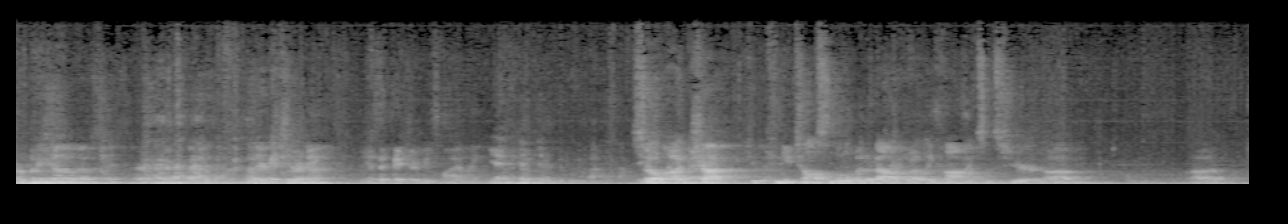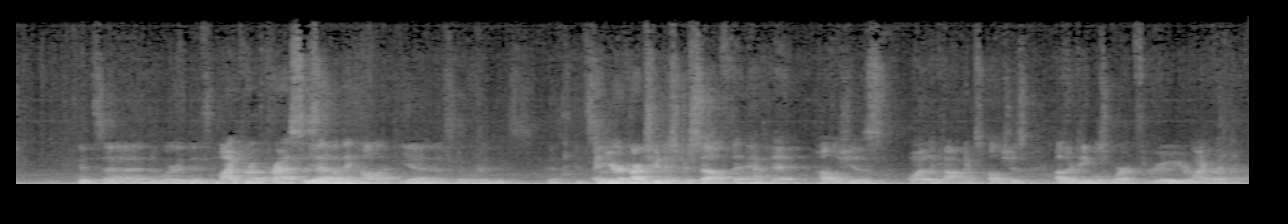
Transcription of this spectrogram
Or putting it on the website. Whether it's true or not. Just a picture of me smiling. Yeah. So, uh, Chuck, can, can you tell us a little bit about Oily Comics? It's your um, uh, It's, uh, the word that's. micro press, is that what they call it? Yeah, that's the word that's, that it's. And you're a cartoonist yourself that, that publishes Oily Comics, publishes other people's work through your micro press.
